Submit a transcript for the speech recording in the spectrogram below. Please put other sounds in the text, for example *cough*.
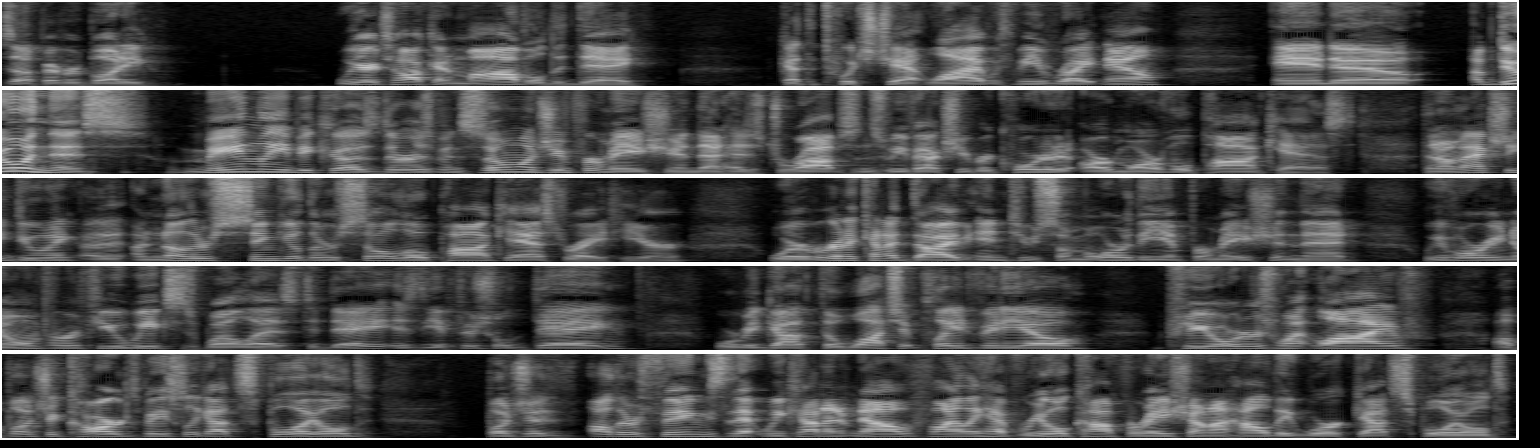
What's up, everybody? We are talking Marvel today. Got the Twitch chat live with me right now. And uh, I'm doing this mainly because there has been so much information that has dropped since we've actually recorded our Marvel podcast that I'm actually doing a, another singular solo podcast right here where we're going to kind of dive into some more of the information that we've already known for a few weeks, as well as today is the official day where we got the Watch It Played video. Pre orders went live a bunch of cards basically got spoiled. Bunch of other things that we kind of now finally have real confirmation on how they work got spoiled.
